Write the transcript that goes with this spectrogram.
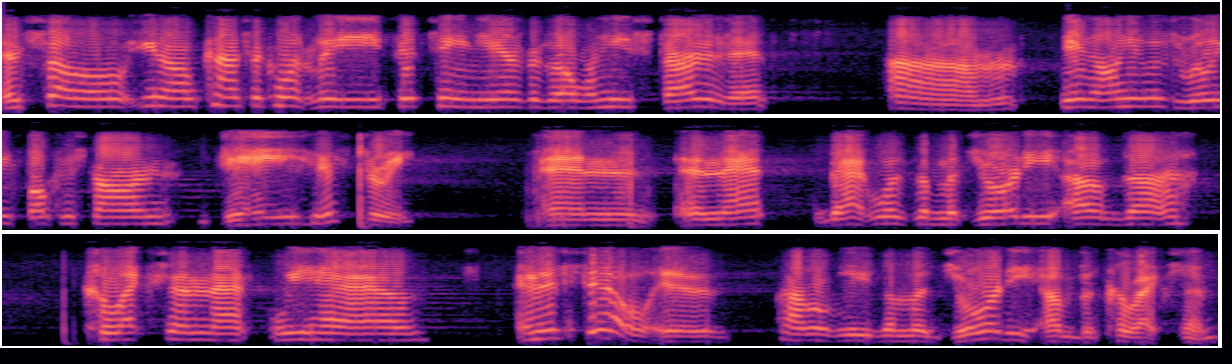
and so, you know, consequently, 15 years ago when he started it, um, you know, he was really focused on gay history, and and that that was the majority of the collection that we have and it still is probably the majority of the collection.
